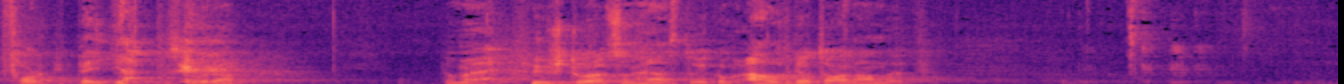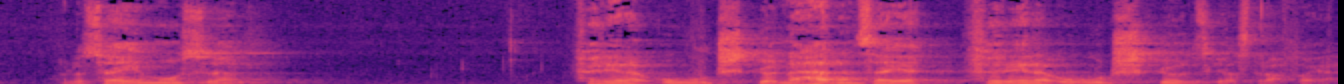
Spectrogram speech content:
folket är jättestora. De är hur stora som helst och vi kommer aldrig att ta landet. Och då säger Mose, för era ords skull, när Herren säger för era ords skull ska jag straffa er.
